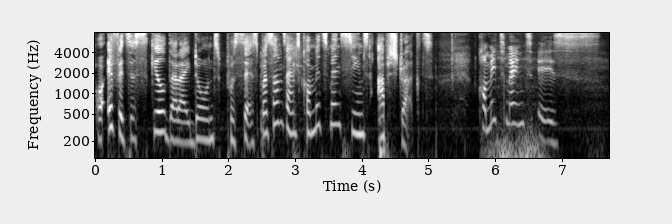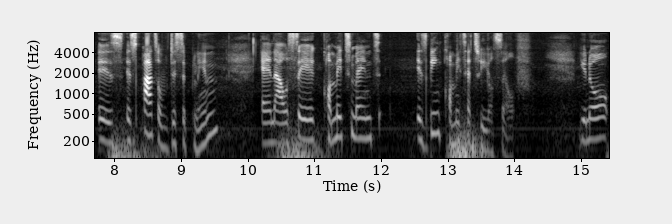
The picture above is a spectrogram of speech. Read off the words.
or if it's a skill that I don't possess. But sometimes commitment seems abstract. commitment is is is part of discipline and I'll say commitment is being committed to yourself you know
